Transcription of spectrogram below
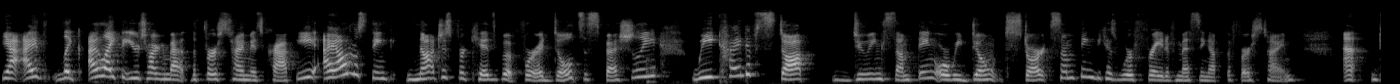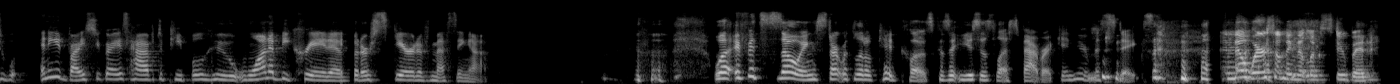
Yeah, I like I like that you're talking about the first time is crappy. I almost think not just for kids but for adults especially, we kind of stop doing something or we don't start something because we're afraid of messing up the first time. Uh, do, any advice you guys have to people who want to be creative but are scared of messing up? well, if it's sewing, start with little kid clothes because it uses less fabric in your mistakes. and they'll wear something that looks stupid.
